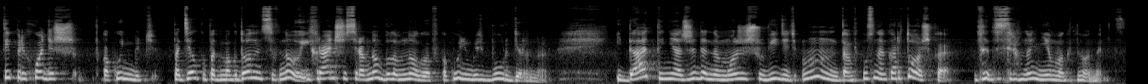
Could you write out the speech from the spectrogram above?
ты приходишь в какую-нибудь поделку под Макдональдсов, ну, их раньше все равно было много, в какую-нибудь бургерную. И да, ты неожиданно можешь увидеть, м-м, там вкусная картошка, но это все равно не Макдональдс.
